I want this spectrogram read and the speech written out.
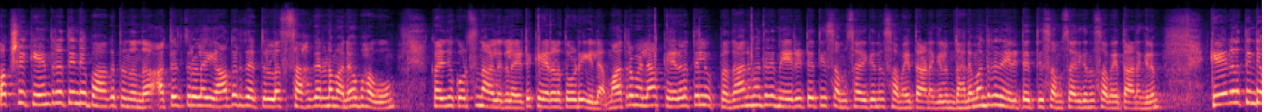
പക്ഷേ കേന്ദ്രത്തിന്റെ ഭാഗത്തു നിന്ന് അത്തരത്തിലുള്ള യാതൊരു തരത്തിലുള്ള സഹകരണ മനോഭാവവും കഴിഞ്ഞ കുറച്ച് നാളുകളായിട്ട് കേരളത്തോട് ഇല്ല. മാത്രമല്ല കേരളത്തിൽ പ്രധാനമന്ത്രി നേരിട്ടെത്തി സംസാരിക്കുന്ന സമയത്താണെങ്കിലും ധനമന്ത്രി നേരിട്ടെത്തി സംസാരിക്കുന്ന സമയത്താണെങ്കിലും കേരളത്തിന്റെ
